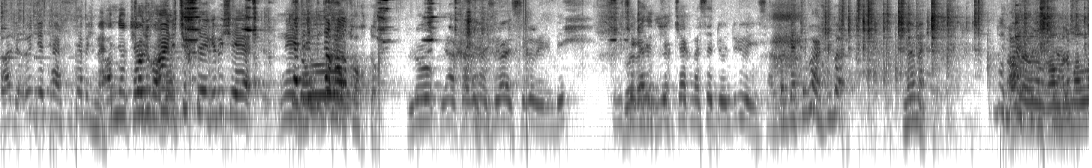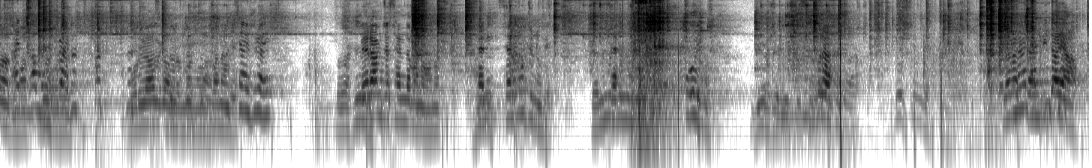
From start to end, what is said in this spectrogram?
Abi önce tersi sebilme. Amcam çabuk Çocuk bak. aynı çıktığı gibi şeye neydi Getirin bir daha. oraya soktu. Lo, Ya kadına şuraya sıkı verin bir. Şimdi gidecek. çekmezse döndürüyor insan. Bak getir var şurada. Mehmet. Hadi kaldır şurayı dur. Bana ver. Sen şurayı. bırakayım. Ver amca sen de bana onu. Senin, senin ucunu ver. Benim Sen- ucunu Oy. Siz bırakın. Dur şimdi. Mehmet sen bir daha yap.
